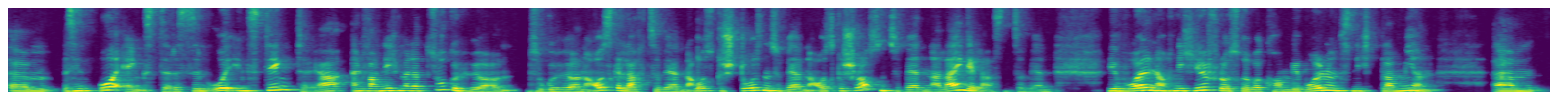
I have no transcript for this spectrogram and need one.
ähm, das sind Urängste, das sind Urinstinkte, ja, einfach nicht mehr dazugehören, zu gehören, ausgelacht zu werden, ausgestoßen zu werden, ausgeschlossen zu werden, alleingelassen zu werden. Wir wollen auch nicht hilflos rüberkommen, wir wollen uns nicht blamieren. Ähm,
